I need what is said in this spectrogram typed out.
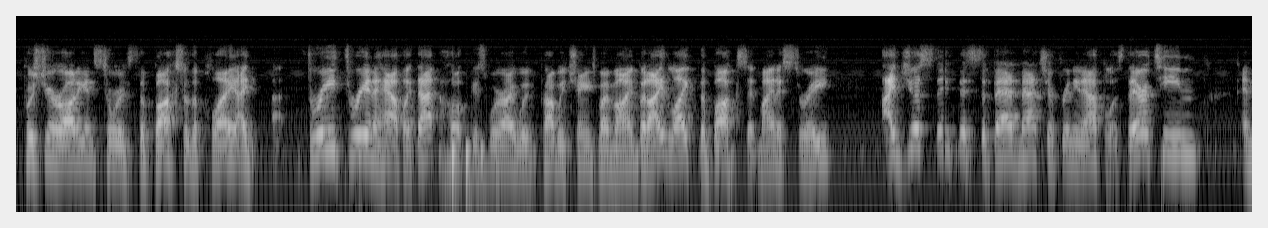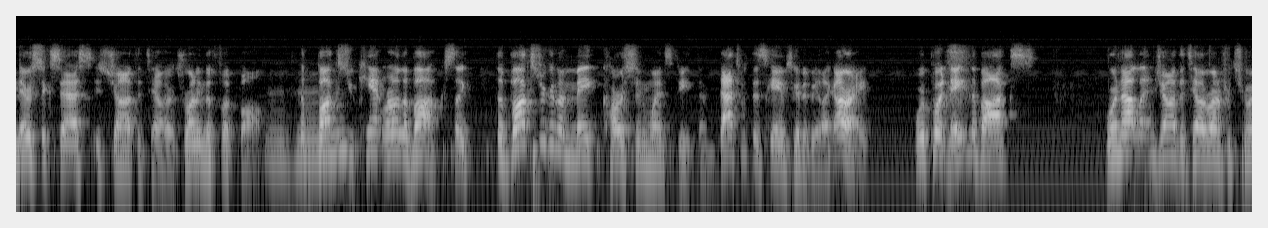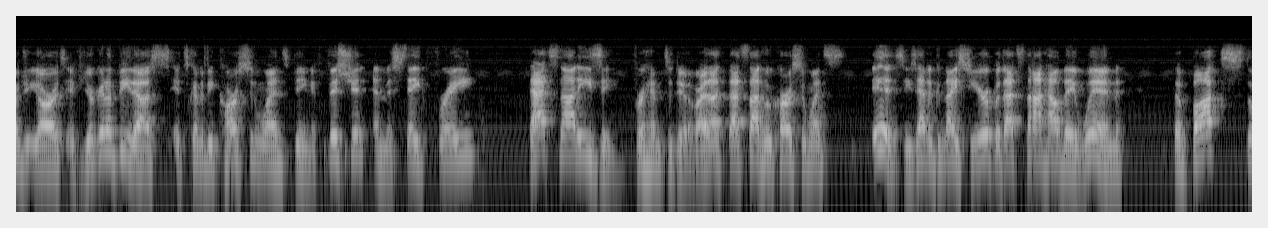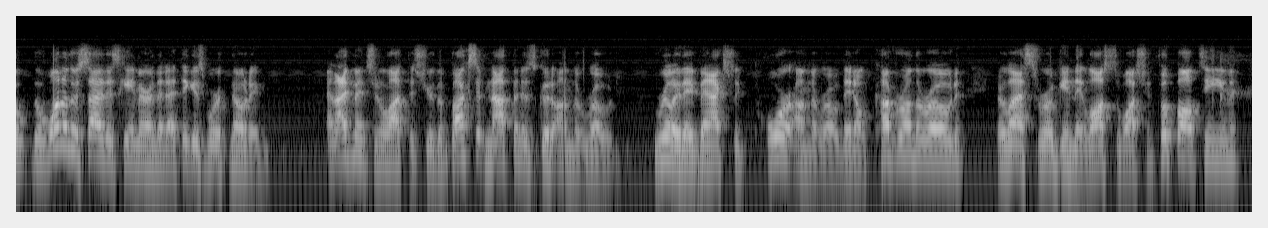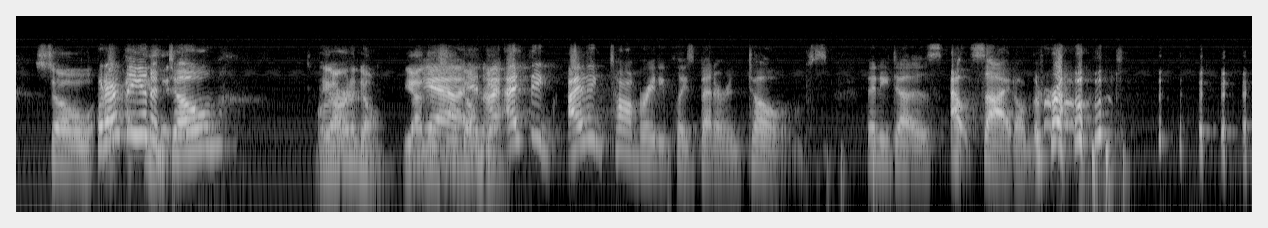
pushing our audience towards the Bucks or the play. I three, three and a half. Like that hook is where I would probably change my mind. But I like the Bucks at minus three. I just think this is a bad matchup for Indianapolis. They're a team and their success is Jonathan Taylor. It's running the football. Mm-hmm. The Bucks, you can't run on the Bucks. Like the Bucks are going to make Carson Wentz beat them. That's what this game's going to be. Like, all right, we're putting eight in the box. We're not letting Jonathan Taylor run for 200 yards. If you're going to beat us, it's going to be Carson Wentz being efficient and mistake free. That's not easy for him to do, right? That, that's not who Carson Wentz is. He's had a nice year, but that's not how they win. The Bucks, the, the one other side of this game, Aaron, that I think is worth noting – and I've mentioned a lot this year, the Bucks have not been as good on the road. Really, they've been actually poor on the road. They don't cover on the road. Their last road game, they lost the Washington football team. So, but aren't I, they in a it, dome? They or, are in a dome. Yeah, yeah, dome and I, I, think I think Tom Brady plays better in domes than he does outside on the road.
